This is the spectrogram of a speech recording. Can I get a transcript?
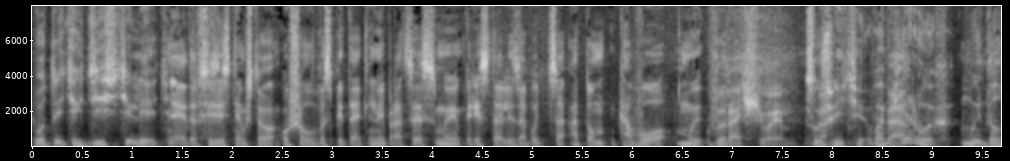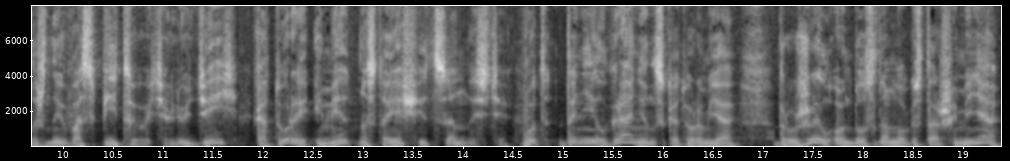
вот этих десятилетий. Это в связи с тем, что ушел воспитательный процесс, мы перестали заботиться о том, кого мы выращиваем. Слушайте, во-первых, мы должны воспитывать людей, которые имеют настоящие ценности. Вот Даниил Гранин, с которым я дружил, он был намного старше меня,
